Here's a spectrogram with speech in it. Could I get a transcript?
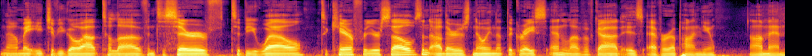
Now, may each of you go out to love and to serve, to be well, to care for yourselves and others, knowing that the grace and love of God is ever upon you. Amen.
